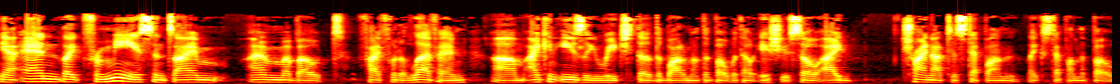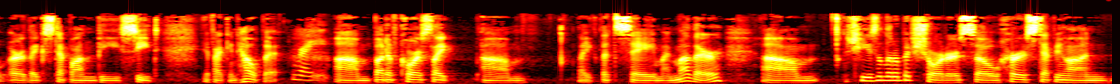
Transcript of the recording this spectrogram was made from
Yeah, and like for me, since I'm I'm about five foot eleven, um, I can easily reach the the bottom of the boat without issue. So I try not to step on like step on the boat or like step on the seat if I can help it. Right. Um, but of course, like um, like let's say my mother, um, she's a little bit shorter, so her stepping on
